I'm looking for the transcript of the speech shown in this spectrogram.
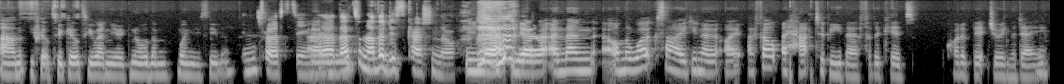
um, you feel too guilty when you ignore them when you see them. Interesting. Um, yeah, that's another discussion though. yeah, yeah. And then on the work side, you know, I, I felt I had to be there for the kids quite a bit during the day,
